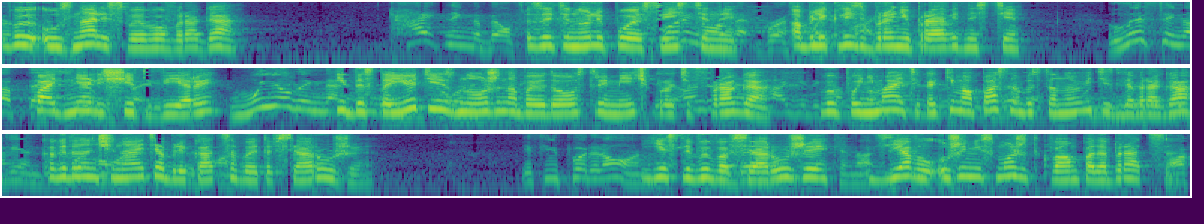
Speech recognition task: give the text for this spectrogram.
Вы узнали своего врага, затянули пояс истины, облеклись в броню праведности, подняли щит веры и достаете из ножен обоюдоострый меч против врага. Вы понимаете, каким опасным вы становитесь для врага, когда начинаете облекаться в это все оружие. Если вы во всеоружии, дьявол уже не сможет к вам подобраться.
